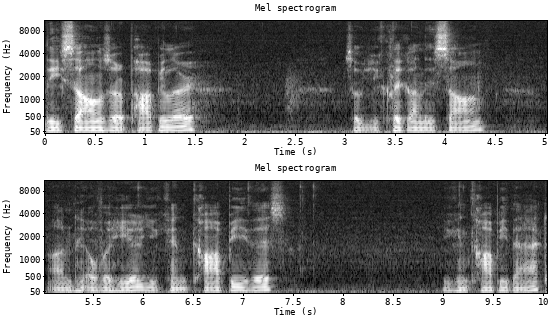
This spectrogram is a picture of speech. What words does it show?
These songs are popular so you click on this song on over here you can copy this. You can copy that.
